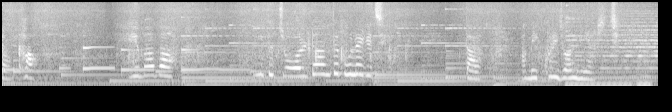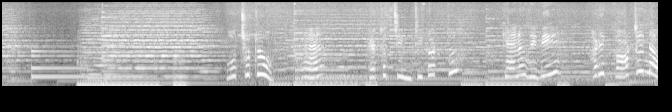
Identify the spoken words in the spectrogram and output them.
নাও খাও। হে বাবা আমি তো জলটা আনতে ভুলে গেছি। দাঁড়া আমি এক্ষুনি জল নিয়ে আসছি। ও ছোট হ্যাঁ? একটা চিমটি কাটতো। কেন দিদি? আরে কাটে না।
